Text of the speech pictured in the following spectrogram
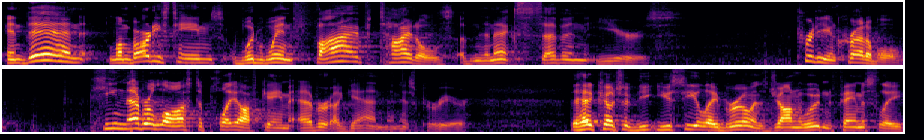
And then Lombardi's teams would win five titles in the next seven years. Pretty incredible. He never lost a playoff game ever again in his career. The head coach of the UCLA Bruins, John Wooden, famously,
